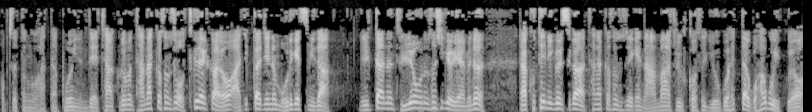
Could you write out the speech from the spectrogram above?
없었던 것 같다 보이는데 자 그러면 다나카 선수 어떻게 될까요? 아직까지는 모르겠습니다. 일단은 들려오는 소식에 의하면은 라쿠텐 이글스가 타나카 선수에게 남아줄 것을 요구했다고 하고 있고요.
